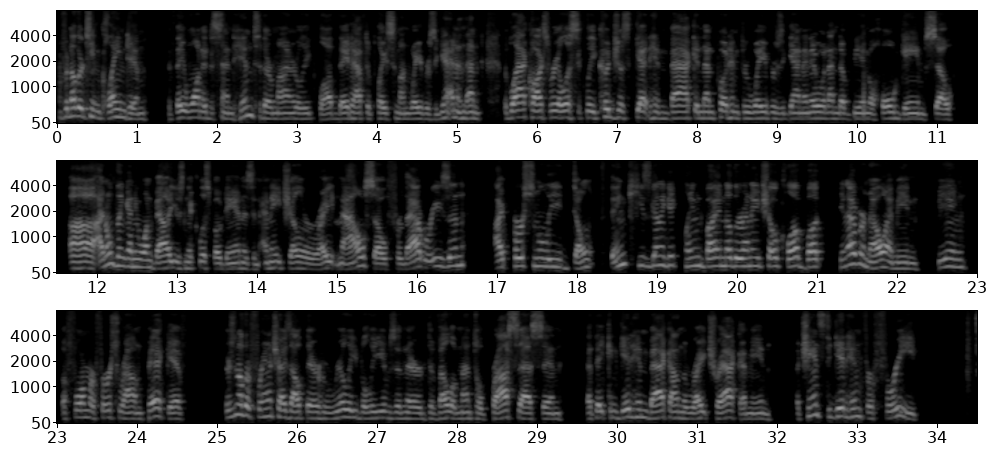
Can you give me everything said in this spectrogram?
if another team claimed him, if they wanted to send him to their minor league club, they'd have to place him on waivers again. And then the Blackhawks realistically could just get him back and then put him through waivers again, and it would end up being a whole game. So uh, I don't think anyone values Nicolas Beaudin as an NHLer right now. So for that reason, I personally don't think he's going to get claimed by another NHL club, but you never know. I mean, being a former first round pick, if there's another franchise out there who really believes in their developmental process and that they can get him back on the right track, I mean, a chance to get him for free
